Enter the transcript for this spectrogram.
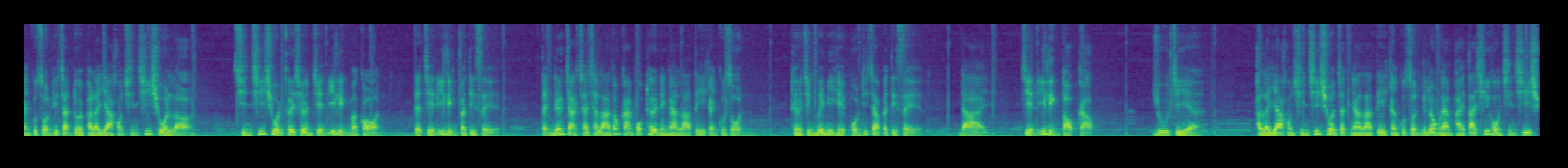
การกุศลที่จัดโดยภรรยาของฉินชี่ชวนเหรอ ฉินชี่ชวนเคยเชิญเจียนอี้หลิงมาก่อน แต่เจียนอี้หลิงปฏิเสธ แต่เนื่องจากชายชราต้องการพบเธอในงานลาตีการกุศล เธอจึงไม่มีเหตุผลที่จะปฏิเสธ ได้ เจียนอี้หลิงตอบกลับ หยูเจีย ภรรยาของฉินชี่ชวนจัดงานลาตีการกุศลในโรงแรมภายใต้ชื่อของฉินชี่ช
